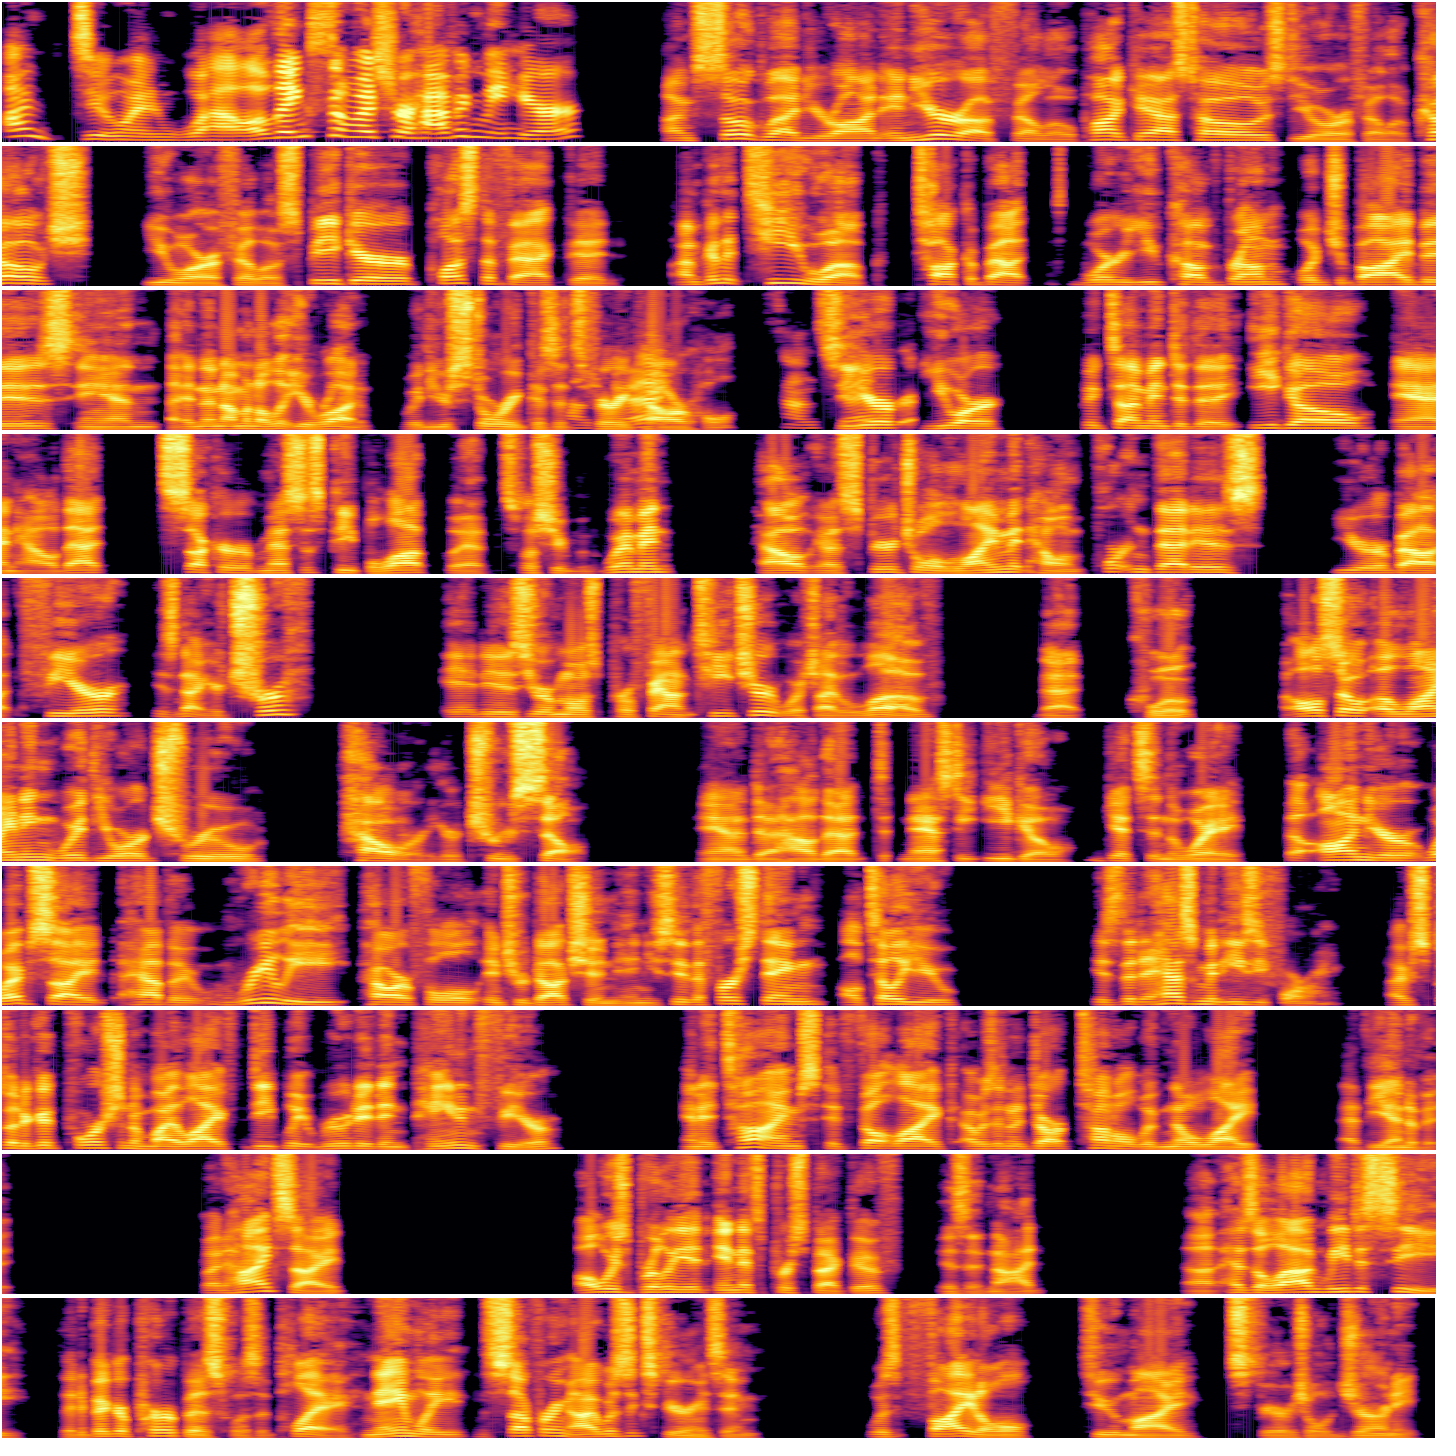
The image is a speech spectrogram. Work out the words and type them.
I'm doing well. Thanks so much for having me here. I'm so glad you're on, and you're a fellow podcast host. You're a fellow coach you are a fellow speaker, plus the fact that I'm going to tee you up, talk about where you come from, what your vibe is, and and then I'm going to let you run with your story because it's Sounds very good. powerful. Sounds so good. you're you are big time into the ego and how that sucker messes people up, especially with women. How uh, spiritual alignment, how important that is. You're about fear is not your truth. It is your most profound teacher, which I love that quote. Also aligning with your true power, your true self, and uh, how that nasty ego gets in the way. On your website, have a really powerful introduction. And you see, the first thing I'll tell you is that it hasn't been easy for me. I've spent a good portion of my life deeply rooted in pain and fear. And at times it felt like I was in a dark tunnel with no light at the end of it. But hindsight, always brilliant in its perspective, is it not? Uh, has allowed me to see that a bigger purpose was at play. Namely, the suffering I was experiencing was vital to my spiritual journey.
